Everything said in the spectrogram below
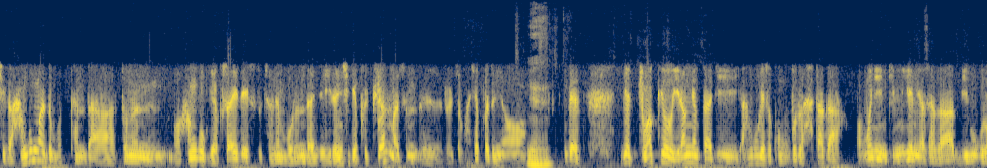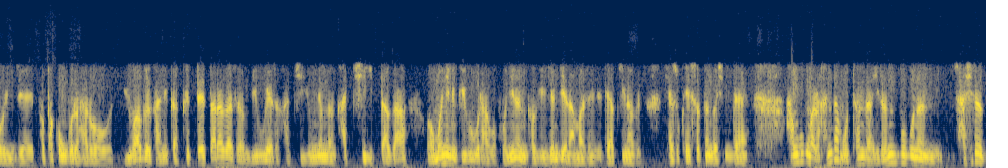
씨가 한국말도 못한다 또는 뭐 한국 역사에 대해서도 전혀 모른다 이제 이런 식의 불필요한 말씀들을 좀 하셨거든요. 예. 근데 이게 중학교 1학년까지 한국에서 공부를 하다가 어머니인 김미경 여사가 미국으로 이제 법학 공부를 하러 유학을 가니까 그때 따라가서 미국에서 같이 6년간 같이 있다가 어머니는 귀국을 하고 본인은 거기 현지에 남아서 이제 대학 진학을 계속 했었던 것인데 한국말을 한다 못한다 이런 부분은 사실은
